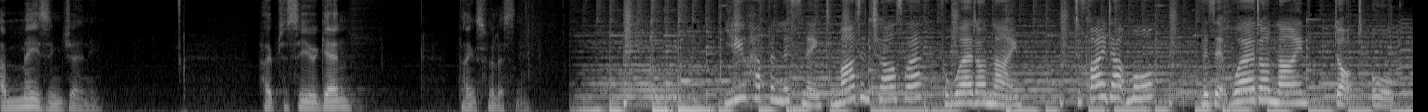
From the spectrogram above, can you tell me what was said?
amazing journey? Hope to see you again. Thanks for listening. You have been listening to Martin Charlesworth for Word Online. To find out more, visit wordonline.org.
